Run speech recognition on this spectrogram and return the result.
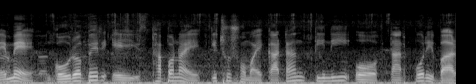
নেমে গৌরবের এই স্থাপনায় কিছু সময় কাটান তিনি ও তার পরিবার।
